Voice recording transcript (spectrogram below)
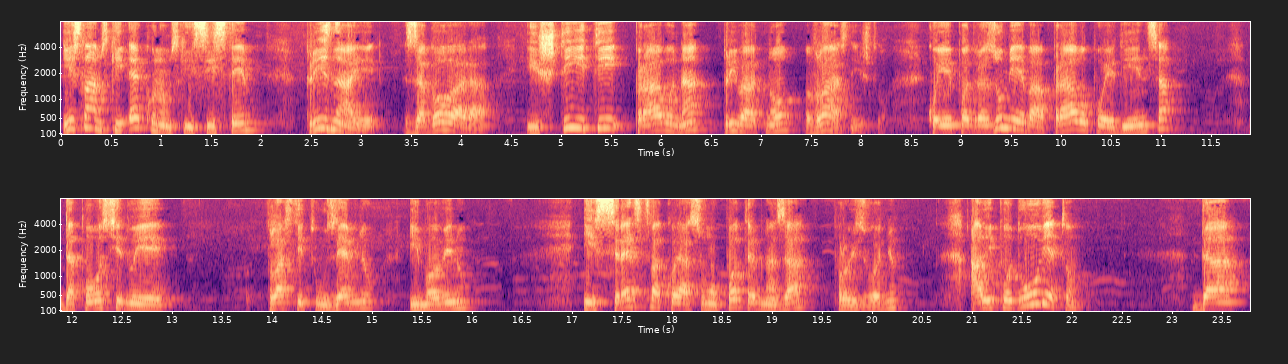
Islamski ekonomski sistem priznaje, zagovara i štiti pravo na privatno vlasništvo, koje podrazumijeva pravo pojedinca da posjeduje vlastitu zemlju, imovinu i sredstva koja su mu potrebna za proizvodnju, ali pod uvjetom da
